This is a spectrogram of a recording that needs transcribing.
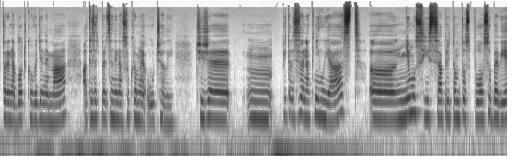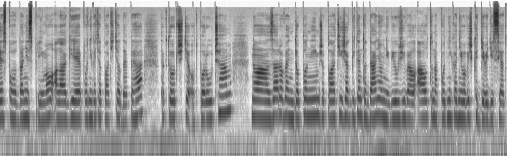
ktoré na bločkoch uvedené má a 30% je na súkromné účely. Čiže um, pýtali sa aj na knihu jazd. Uh, nemusí sa pri tomto spôsobe viesť pohľad dane z príjmov, ale ak je podnikateľ platiteľ DPH, tak to určite odporúčam. No a zároveň doplním, že platí, že ak by tento daňovník využíval auto na podnikanie vo výške 90%,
